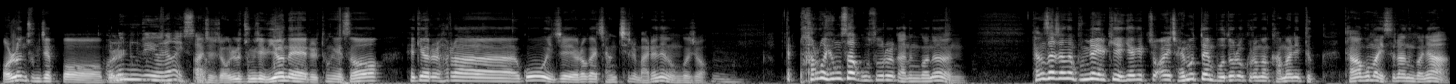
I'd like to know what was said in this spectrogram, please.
언론중재법을 언론중재위원회가 있어. 아, 저죠. 언론중재위원회를 통해서 해결을 하라고 이제 여러 가지 장치를 마련해 놓은 거죠. 음. 근데 바로 형사 고소를 가는 거는 당사자는 분명히 이렇게 얘기하겠죠. 아니 잘못된 보도를 그러면 가만히 듣, 당하고만 있으라는 거냐.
